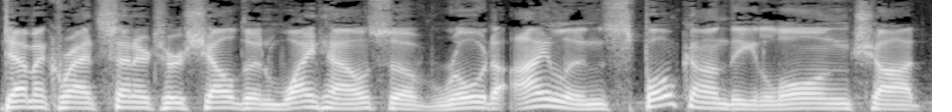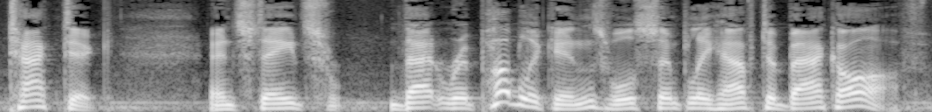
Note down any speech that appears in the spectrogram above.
Democrat Senator Sheldon Whitehouse of Rhode Island spoke on the long shot tactic and states that Republicans will simply have to back off.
